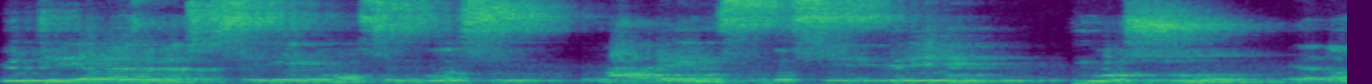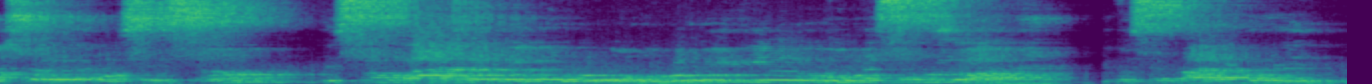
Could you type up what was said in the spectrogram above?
Eu diria mais ou menos que seria como se fosse uma crença. Você crê que Oxum é a Nossa Conceição, que São Lázaro é o Omulu e que Ogum é São Jorge. E você para por aí.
